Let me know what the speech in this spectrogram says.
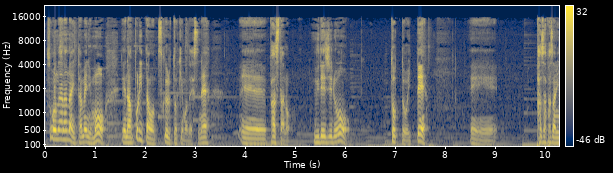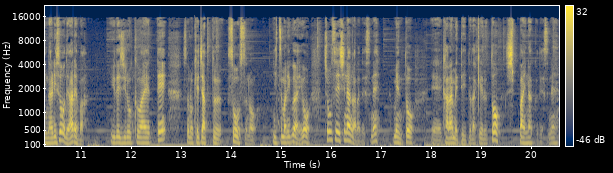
そうならないためにもナポリタンを作る時もですね、えー、パスタの茹で汁を取っておいて、えー、パサパサになりそうであれば茹で汁を加えてそのケチャップソースの煮詰まり具合を調整しながらですね麺と、えー、絡めていただけると失敗なくですね、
